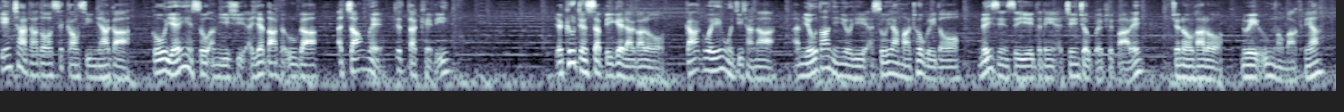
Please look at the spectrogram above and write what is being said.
ကင်းချထားသောစစ်ကောင်စီများကကိုရဲရင်ဆိုးအမည်ရှိအရက်သားတဦးကအကြောင်းမဲ့ပြစ်တက်ခဲ့သည်။ယခုတင်ဆက်ပေးခဲ့တာကတော့ ကာကွယ်ရေးဝန်ကြီးဌာနအမျိုးသားညီညွတ်ရေးအစိုးရမှထုတ်ဝေသောနိုင်စဉ်စည်ရေးတရင်အချင်းချုပ်ပဲဖြစ်ပါတယ်။ကျွန်တော်ကတော့ຫນွေဦးမောင်ပါခင်ဗျာ။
